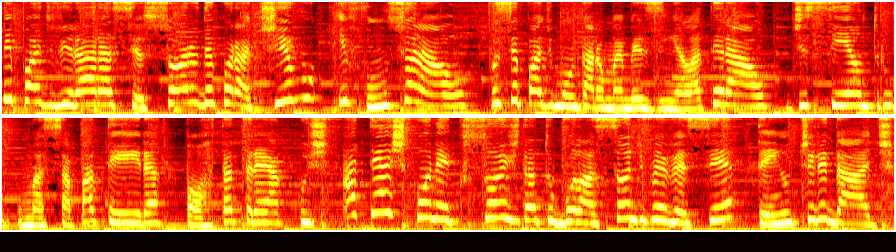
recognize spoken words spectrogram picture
ele pode virar acessório decorativo e funcional funcional. Você pode montar uma mesinha lateral, de centro, uma sapateira, porta-trecos, até as conexões da tubulação de PVC têm utilidade.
